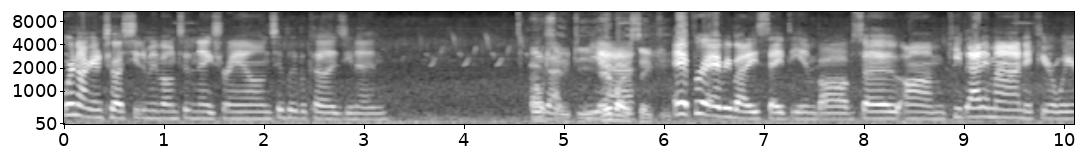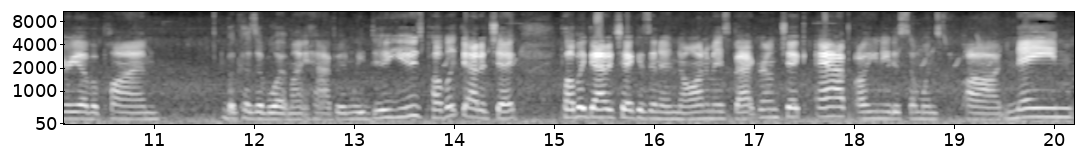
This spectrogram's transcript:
we're not going to trust you to move on to the next round simply because, you know, our got- safety, yeah. everybody's safety. it, for everybody's safety involved. So um, keep that in mind if you're wary of applying because of what might happen. We do use Public Data Check. Public Data Check is an anonymous background check app. All you need is someone's uh, name,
